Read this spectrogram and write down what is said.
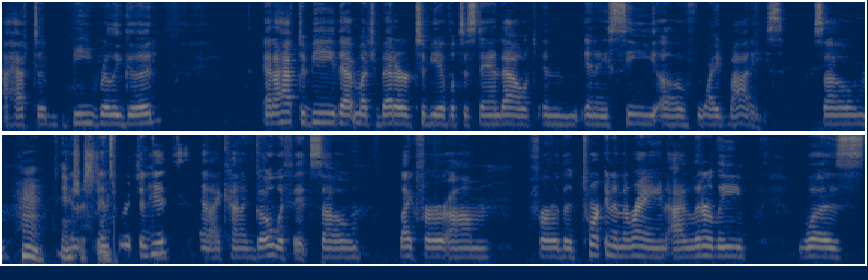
I have to be really good. And I have to be that much better to be able to stand out in in a sea of white bodies. So hmm, interesting. Inspiration hits, and I kind of go with it. So, like for um for the twerking in the rain, I literally was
